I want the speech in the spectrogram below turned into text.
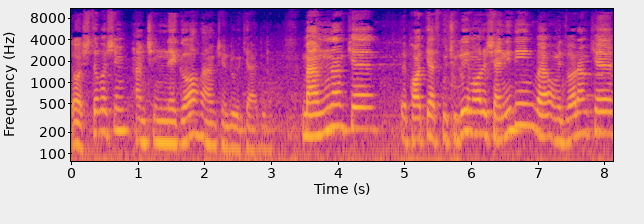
داشته باشیم. همچین نگاه و همچین روی کردیم ممنونم که پادکست کوچولوی ما رو شنیدین و امیدوارم که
